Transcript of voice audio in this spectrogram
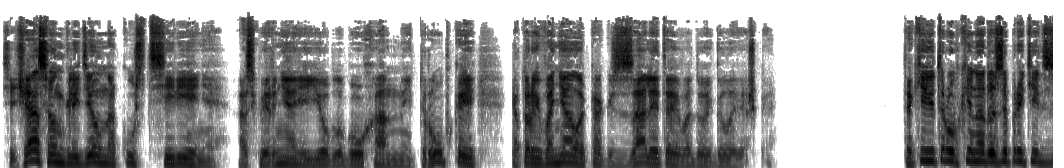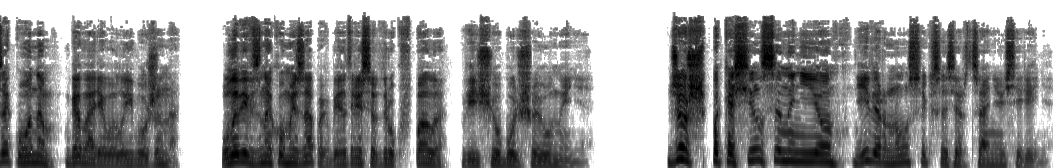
Сейчас он глядел на куст сирени, оскверняя ее благоуханной трубкой, которой воняло, как залитая водой головешка. «Такие трубки надо запретить законом», — говаривала его жена. Уловив знакомый запах, Беатриса вдруг впала в еще большее уныние. Джош покосился на нее и вернулся к созерцанию сирени.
